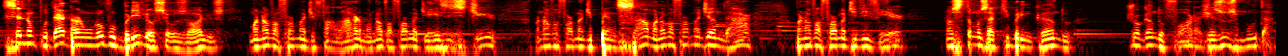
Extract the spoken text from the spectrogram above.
Se Ele não puder dar um novo brilho aos seus olhos, uma nova forma de falar, uma nova forma de resistir, uma nova forma de pensar, uma nova forma de andar, uma nova forma de viver. Nós estamos aqui brincando, jogando fora. Jesus muda,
